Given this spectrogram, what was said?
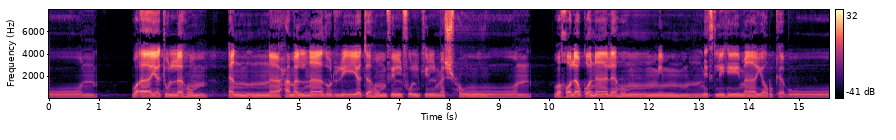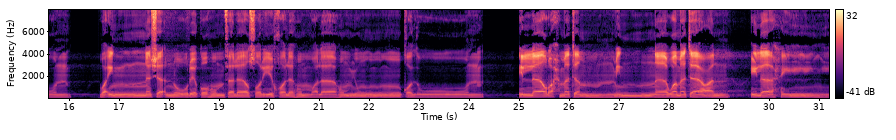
وآية لهم أنا حملنا ذريتهم في الفلك المشحون وخلقنا لهم من مثله ما يركبون وإن نشأ نغرقهم فلا صريخ لهم ولا هم ينقذون إلا رحمة منا ومتاعا إلى حين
